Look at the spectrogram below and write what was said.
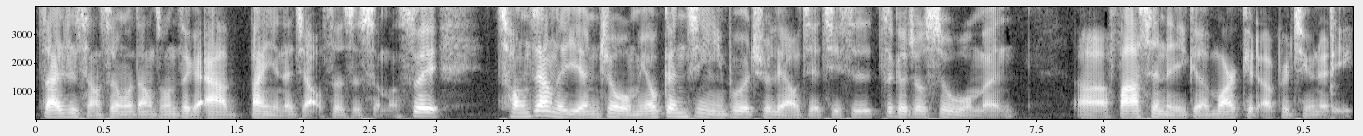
在日常生活当中这个 app 扮演的角色是什么。所以从这样的研究，我们又更进一步的去了解，其实这个就是我们。呃，发生了一个 market opportunity，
